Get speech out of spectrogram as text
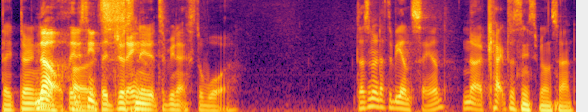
They don't. No, need a they just hoe. need They just sand. need it to be next to water. Doesn't it have to be on sand? No, cactus needs to be on sand.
